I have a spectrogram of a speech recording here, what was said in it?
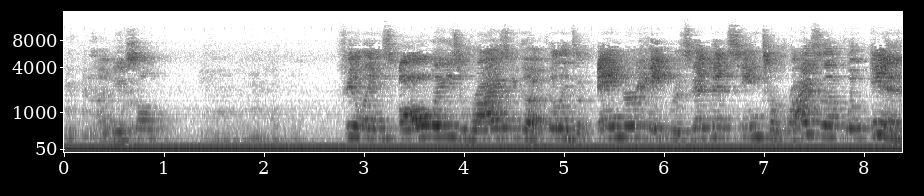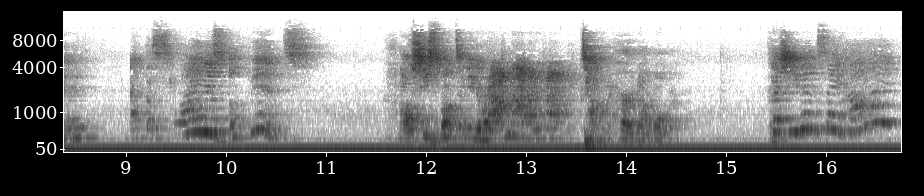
with it. Might be a soul. Feelings always rising up. Feelings of anger, hate, resentment seem to rise up within at the slightest offense. Oh, she spoke to me the right. I'm not, I'm not talking to her no more. Because she didn't say hi.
